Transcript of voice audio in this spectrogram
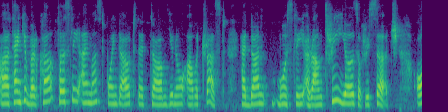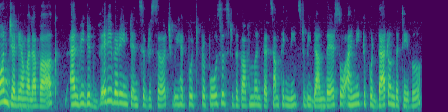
Uh, thank you, Barkha. Firstly, I must point out that, um, you know, our trust had done mostly around three years of research on Jallianwala Bagh and we did very very intensive research. We had put proposals to the government that something needs to be done there. So i need to put that on the table.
